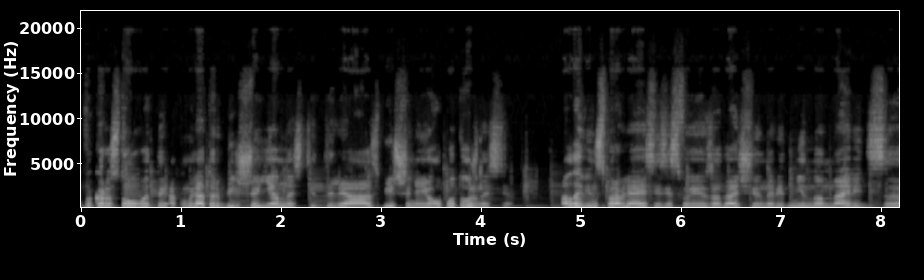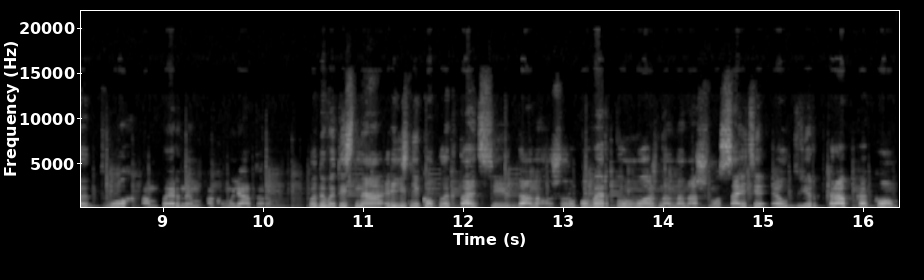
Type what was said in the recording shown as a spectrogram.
використовувати акумулятор більшої ємності для збільшення його потужності, але він справляється зі своєю задачею на відмінно навіть з 2 амперним акумулятором. Подивитись на різні комплектації даного шуруповерту можна на нашому сайті eldvir.com.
